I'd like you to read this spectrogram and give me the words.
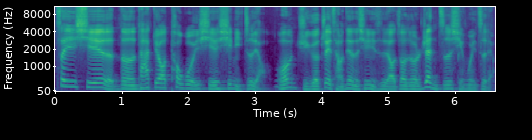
这一些人呢，他就要透过一些心理治疗。我们举个最常见的心理治疗，叫做认知行为治疗。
